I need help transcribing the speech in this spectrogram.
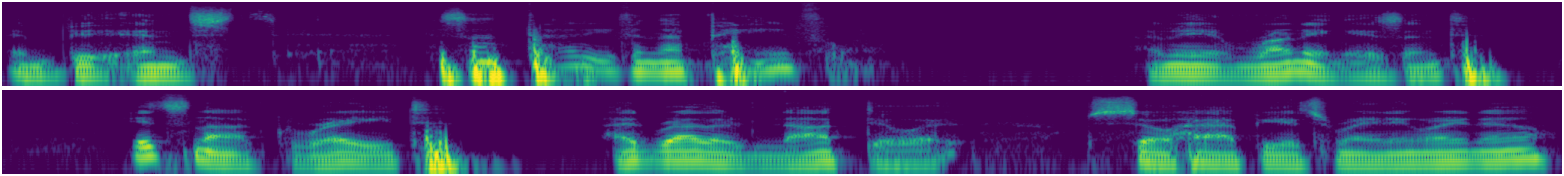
and be and it's not that even that painful. I mean, running isn't. It's not great. I'd rather not do it. I'm so happy it's raining right now.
